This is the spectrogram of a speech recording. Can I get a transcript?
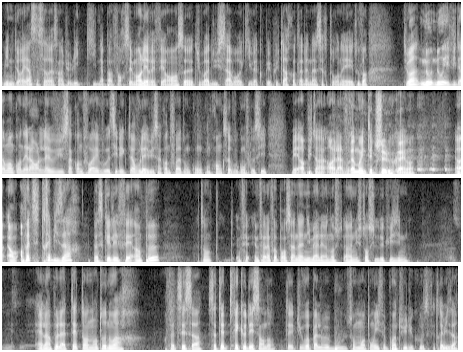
mine de rien, ça s'adresse à un public qui n'a pas forcément les références, euh, tu vois, du sabre qui va couper plus tard quand la nana s'est retournée et tout. Enfin, tu vois, nous, nous évidemment, qu'on est là, on l'a vu 50 fois, et vous aussi, lecteurs, vous l'avez vu 50 fois, donc on comprend que ça vous gonfle aussi. Mais oh putain, oh, elle a vraiment une tête chelou quand même. hein. En, en fait, c'est très bizarre parce qu'elle est fait un peu. Attends, elle me fait, à la fois penser à un animal et à un, ustensile de cuisine. Elle a un peu la tête en entonnoir. En fait, c'est ça. Sa tête fait que descendre. Tu vois pas le bout. Son menton, il fait pointu, du coup, ça fait très bizarre.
